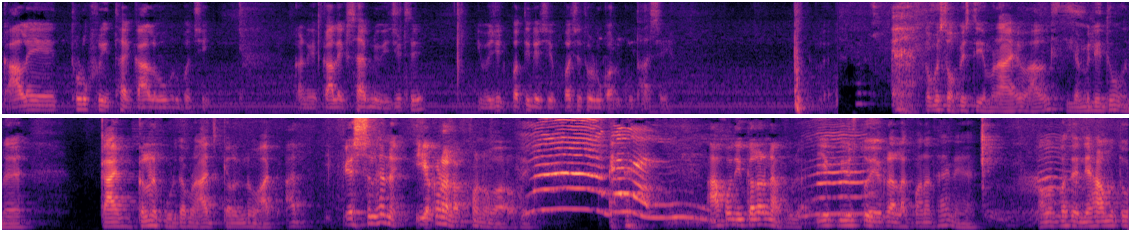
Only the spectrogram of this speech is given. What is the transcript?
કાલે થોડુંક ફ્રી થાય, કાલ બપોર પછી. કારણ કે કાલે એક સાહેબની વિઝિટ થઈ એ વિઝિટ પતી રહેશે પછી થોડુંક હલકું થશે. તો બસ ઓફિસથી હમણાં આવ્યો હાલ જમી લીધું અને કાયમ કલર પૂરતા પણ આજ કલરનો આજ આજ સ્પેશિયલ છે ને એકડા લખવાનો વારો છે. આખો દી કલર ના પૂરા. એક દિવસ તો એકડા લખવાના થાય ને. આમાં પાસે નેહામાં તો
